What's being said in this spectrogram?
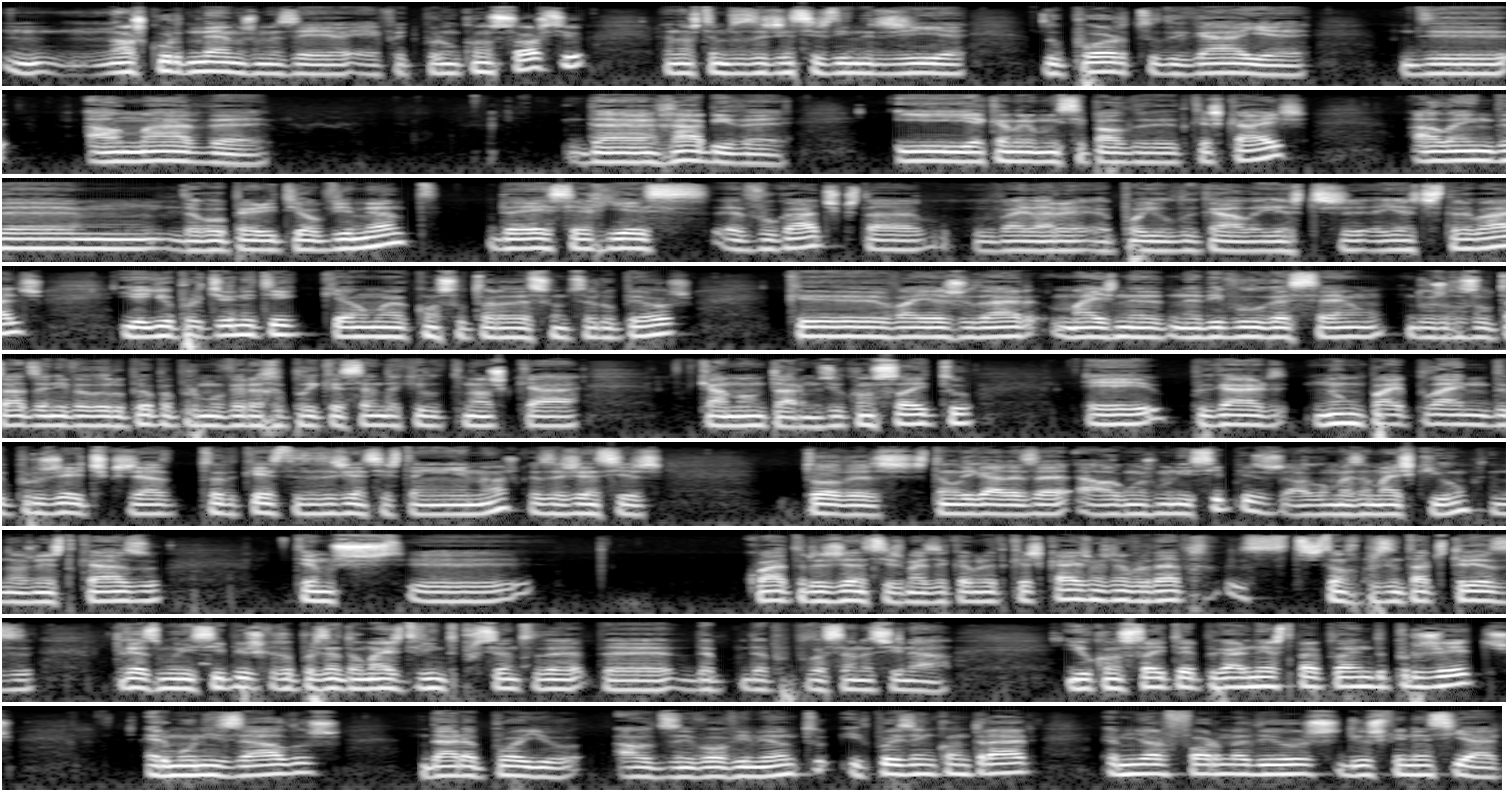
nós coordenamos, mas é, é, feito por um consórcio. Nós temos as agências de energia do Porto, de Gaia, de Almada, da Rábida e a Câmara Municipal de, de Cascais, além da, da GoParity, obviamente, da SRS Advogados, que está, vai dar apoio legal a estes, a estes trabalhos, e a Opportunity, que é uma consultora de assuntos europeus, que vai ajudar mais na, na, divulgação dos resultados a nível europeu para promover a replicação daquilo que nós cá, cá montarmos. E o conceito é pegar num pipeline de projetos que já todas estas agências têm em mãos, porque as agências todas estão ligadas a, a alguns municípios, algumas a mais que um. Portanto, nós, neste caso, temos eh, quatro agências mais a Câmara de Cascais, mas na verdade estão representados 13, 13 municípios que representam mais de 20% da, da, da, da população nacional. E o conceito é pegar neste pipeline de projetos, harmonizá-los, dar apoio ao desenvolvimento e depois encontrar a melhor forma de os, de os financiar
